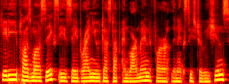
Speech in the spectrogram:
KDE Plasma 6 is a brand new desktop environment for Linux distributions.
